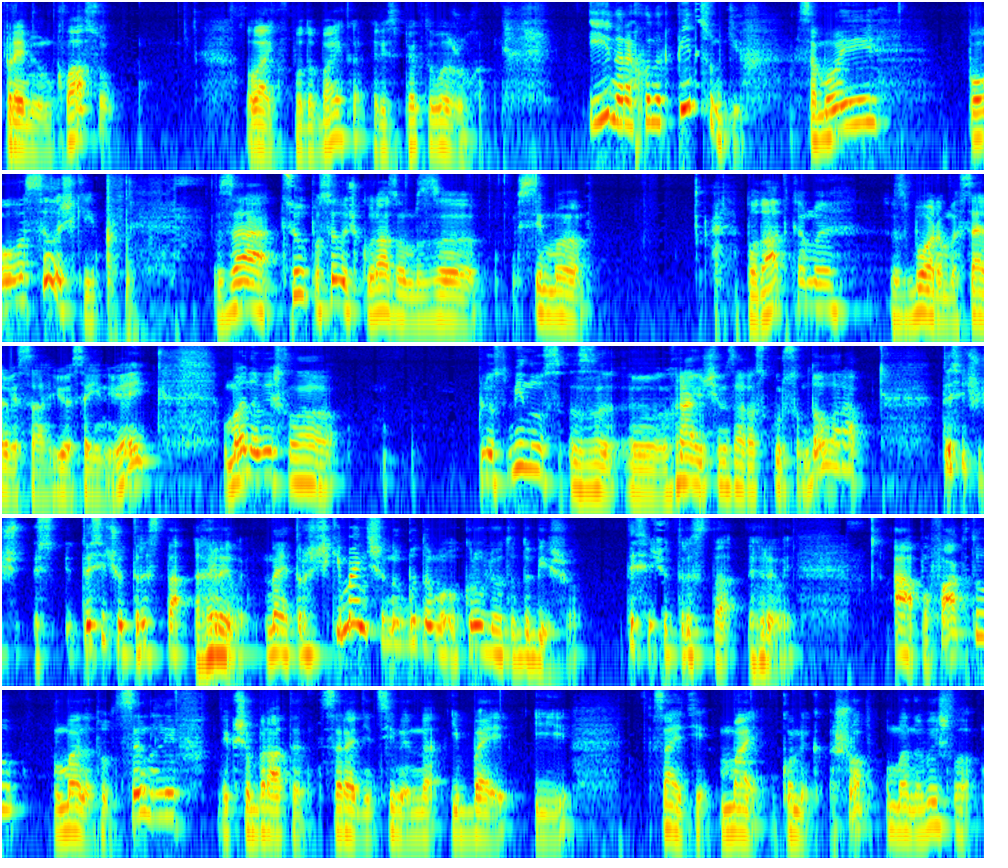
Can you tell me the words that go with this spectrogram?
преміум класу. Лайк, вподобайка, респект, уважуха. І на рахунок підсумків самої посилочки. За цю посилочку разом з всіма податками, зборами сервіса USA у мене вийшло плюс-мінус з е, граючим зараз курсом долара 1300 гривень. Навіть трошечки менше, але будемо округлювати до більшого. 1300 гривень. А по факту, у мене тут синглів, якщо брати середні ціни на eBay і сайті My Comic у мене вийшло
